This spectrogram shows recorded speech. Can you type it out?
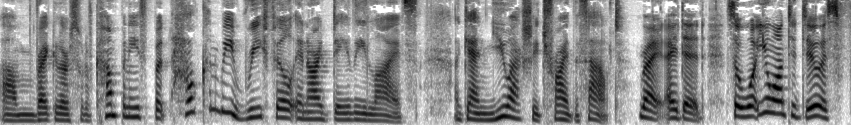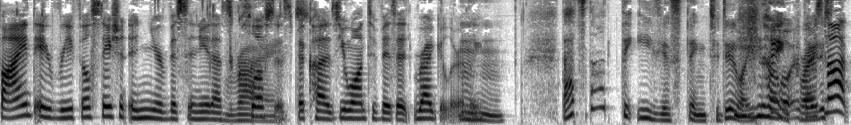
um, regular sort of companies, but how can we refill in our daily lives? Again, you actually tried this out. Right, I did. So what you want to do is find a refill station in your vicinity that's Right. closest because you want to visit regularly. That's not the easiest thing to do, I No, think, right? there's Es- not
